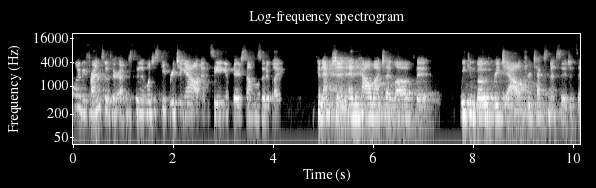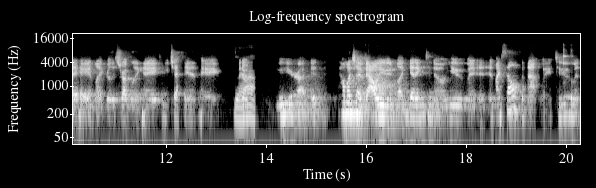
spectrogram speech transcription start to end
I want to be friends with her. I'm just gonna we'll just keep reaching out and seeing if there's some sort of like connection and how much I love that we can both reach out through text message and say, Hey, I'm like really struggling. Hey, can you check in? Hey, yeah. you here? It, how much I valued like getting to know you and, and myself in that way too. And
